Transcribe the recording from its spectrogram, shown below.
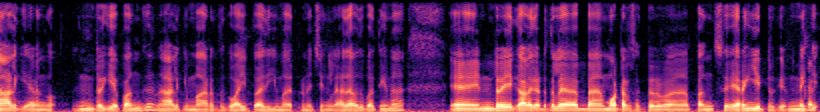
நாளைக்கு இறங்கும். இன்றைய பங்கு நாளைக்கு மாறதுக்கு வாய்ப்பு அதிகமாக இருக்குன்னு வச்சுங்களேன். அதாவது பார்த்திங்கன்னா இன்றைய காலகட்டத்தில் மோட்டார் செக்டர் பங்க்ஸ் இறங்கிட்டு இருக்கு இன்னைக்கு.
